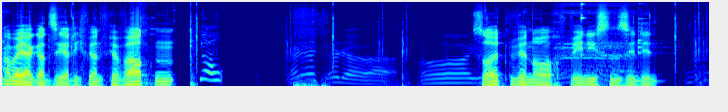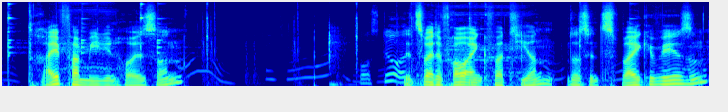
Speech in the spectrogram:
Aber ja, ganz ehrlich, während wir warten, sollten wir noch wenigstens in den drei Familienhäusern eine zweite Frau einquartieren. Das sind zwei gewesen.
